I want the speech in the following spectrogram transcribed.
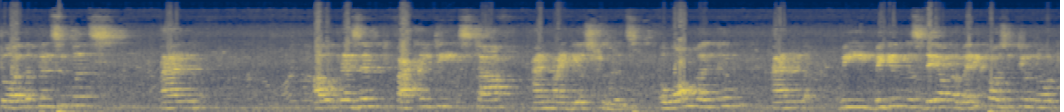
to all the principals and our present faculty, staff, and my dear students. A warm welcome, and we begin this day on a very positive note.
